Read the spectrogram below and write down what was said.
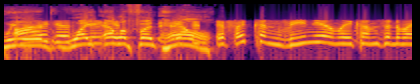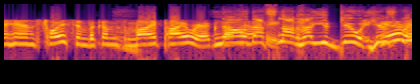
weird white if- elephant if hell. It, if it conveniently comes into my hands twice and becomes my Pyrex, No, that's not how you do it. Here's Yeah, what.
